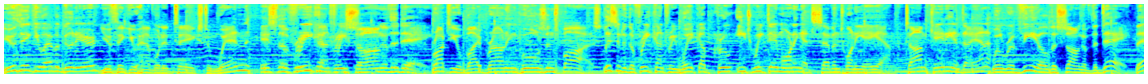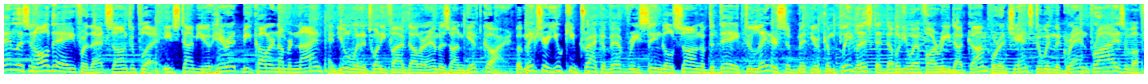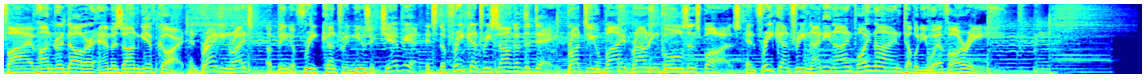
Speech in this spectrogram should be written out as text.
You think you have a good ear? You think you have what it takes to win? It's the Free Country Song of the Day. Brought to you by Browning Pools and Spas. Listen to the Free Country Wake Up Crew each weekday morning at 7:20 a.m. Tom, Katie, and Dianah will reveal the song of the day. Then listen all day for that song to play. Each time you hear it, be caller number 9 and you'll win a $25 Amazon gift card. But make sure you keep track of every single song of the day to later submit your complete list at WFRE.com for a chance to win the grand prize prize of a $500 Amazon gift card and bragging rights of being a free country music champion. It's the Free Country Song of the Day, brought to you by Browning Pools and Spas and Free Country 99.9 WFRE.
